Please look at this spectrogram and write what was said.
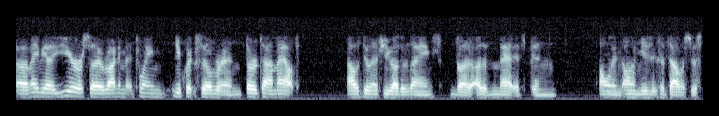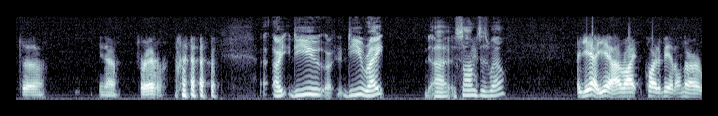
uh maybe a year or so right in between New Quicksilver and Third Time Out, I was doing a few other things. But other than that it's been only only music since I was just uh you know, forever. Are do you do you write uh, songs as well? yeah, yeah, I write quite a bit on our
